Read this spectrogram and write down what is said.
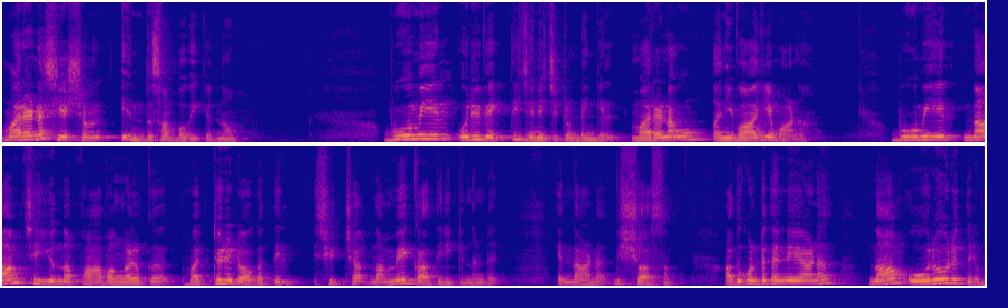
മരണശേഷം എന്തു സംഭവിക്കുന്നു? ഭൂമിയിൽ ഒരു വ്യക്തി ജനിച്ചിട്ടുണ്ടെങ്കിൽ മരണവും അനിവാര്യമാണ്. ഭൂമിയിൽ നാം ചെയ്യുന്ന പാപങ്ങൾക്ക് മറ്റൊരു ലോകത്തിൽ ശിക്ഷ നമ്മെ കാത്തിരിക്കുന്നുണ്ട് എന്നാണ് വിശ്വാസം. അതുകൊണ്ട് തന്നെയാണ് നാം ഓരോരുത്തരും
